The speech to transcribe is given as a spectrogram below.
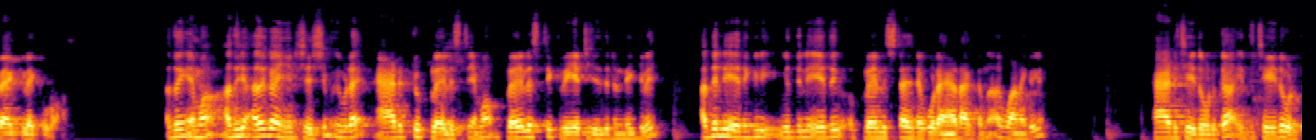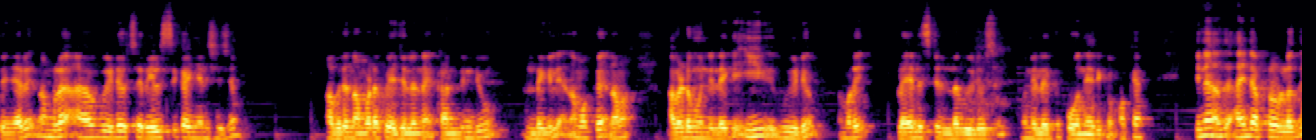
ബാക്കിലേക്ക് പോകാം അത് നമ്മൾ അത് അത് കഴിഞ്ഞതിന് ശേഷം ഇവിടെ add to playlist play playlist create ചെയ്തിട്ടുണ്ടെങ്കിൽ അതിൽ ഏതെങ്കിലും ഇതിൽ ഏത് പ്ലേലിസ്റ്റ് അതിന്റെ കൂടെ ആഡ് ആക്കുന്ന അത് വേണമെങ്കിൽ ആഡ് ചെയ്ത് കൊടുക്കുക. ഇത് ചെയ്ത് കൊടുത്തു കഴിഞ്ഞാൽ നമ്മൾ ആ വീഡിയോസ് റീൽസ് കഴിഞ്ഞതിന് ശേഷം അവർ നമ്മുടെ പേജിൽ തന്നെ കണ്ടിന്യൂ ഉണ്ടെങ്കിൽ നമുക്ക് അവരുടെ മുന്നിലേക്ക് ഈ വീഡിയോ നമ്മുടെ പ്ലേലിസ്റ്റിലുള്ള വീഡിയോസ് മുന്നിലേക്ക് പോകുന്നതായിരിക്കും. ഓക്കെ പിന്നെ അത് അതിന്റെ അപ്പുറം ഉള്ളത്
